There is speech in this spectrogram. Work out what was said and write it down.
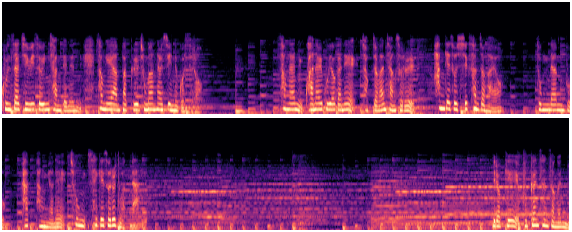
군사 지휘소인 장대는 성의 안팎을 조망할 수 있는 곳으로 성안 관할 구역 안에 적정한 장소를 한 개소씩 선정하여 동남북 각 방면에 총 3개소를 두었다. 이렇게 북한 산성은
